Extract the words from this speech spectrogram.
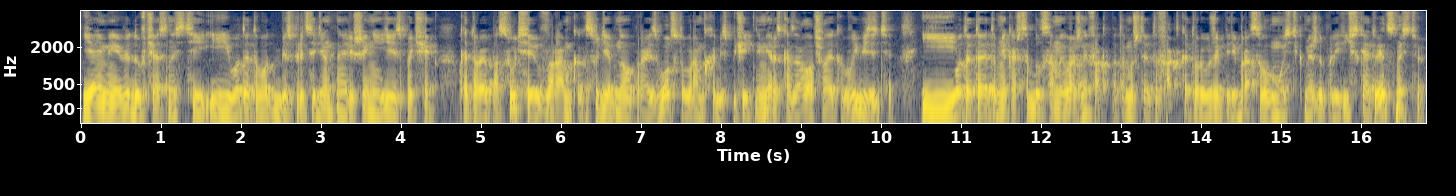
я имею в виду в частности и вот это вот беспрецедентное решение ЕСПЧ, которое по сути в рамках судебного производства, в рамках обеспечительной меры сказала человека вывезите. И вот это, это, мне кажется, был самый важный факт, потому что это факт, который уже перебрасывал мостик между политической ответственностью,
